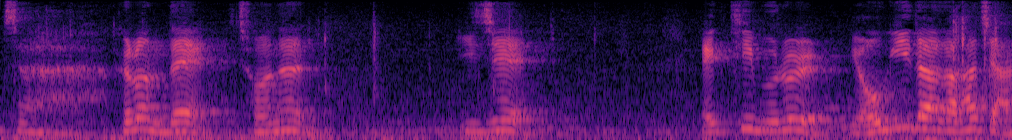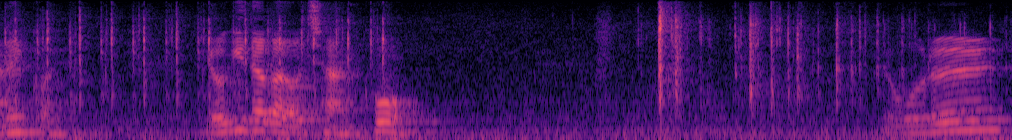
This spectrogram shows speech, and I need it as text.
자 그런데 저는 이제 액티브를 여기다가 하지 않을 거예요. 여기다가 넣지 않고 요거를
